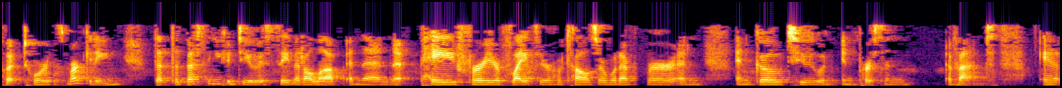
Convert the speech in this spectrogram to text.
put towards marketing, that the best thing you could do is save it all up and then pay for your flights or your hotels or whatever and, and go to an in-person event eh,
